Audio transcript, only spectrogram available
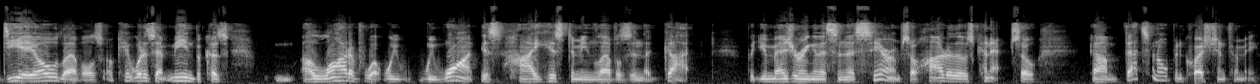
DAO levels. Okay, what does that mean? Because a lot of what we we want is high histamine levels in the gut, but you're measuring this in the serum. So how do those connect? So um, that's an open question for me.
